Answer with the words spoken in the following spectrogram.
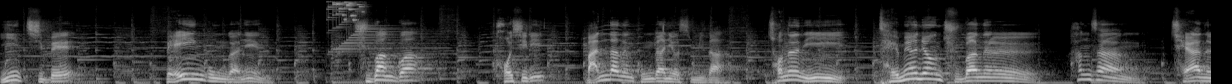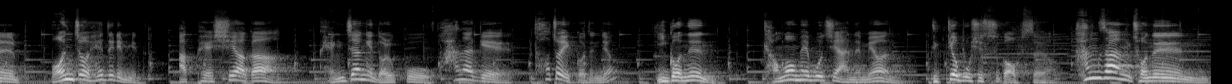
이 집의 메인 공간인 주방과 거실이 만나는 공간이었습니다. 저는 이 대면형 주방을 항상 제안을 먼저 해드립니다. 앞에 시야가 굉장히 넓고 환하게 터져 있거든요. 이거는 경험해보지 않으면 느껴보실 수가 없어요. 항상 저는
